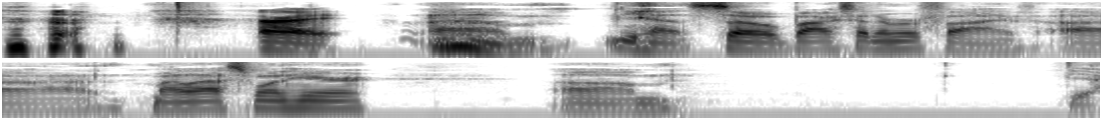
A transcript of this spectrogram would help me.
all right. um, yeah. So box art number five. Uh, my last one here. Um, yeah,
